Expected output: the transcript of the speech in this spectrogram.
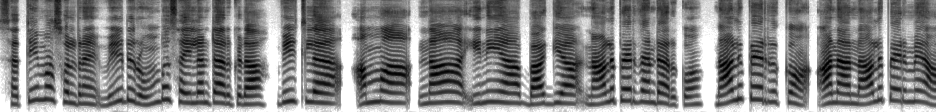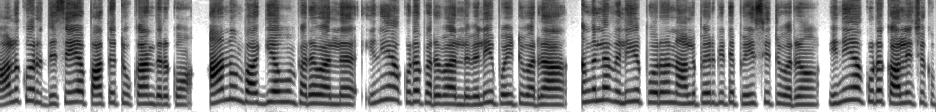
சத்தியமா சொல்றேன். வீடு ரொம்ப சைலண்டா இருக்குடா. வீட்ல அம்மா நான் இனியா பாக்யா நாலு பேர் தான்டா இருக்கோம். நாலு பேர் இருக்கோம். ஆனா நாலு பேருமே ஆளுக்கு ஒரு திசையா பார்த்துட்டு உட்கார்ந்து இருக்கோம் நானும் பாக்யாவும் பரவாயில்ல இனியா கூட பரவாயில்ல வெளியே போயிட்டு வர்றா. அங்கெல்லாம் வெளியே போறோம். நாலு பேர்கிட்ட பேசிட்டு வரோம் இனியா கூட காலேஜுக்கு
